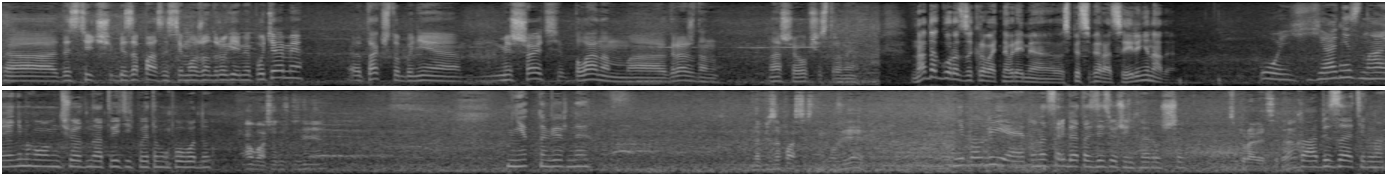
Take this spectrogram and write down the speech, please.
Э, Достичь безопасности можно другими путями, э, так, чтобы не мешать планам э, граждан нашей общей страны. Надо город закрывать на время спецоперации или не надо? Ой, я не знаю, я не могу вам ничего ответить по этому поводу. А ваша точка зрения? Нет, наверное. На безопасность не повлияет? Не повлияет. У нас ребята здесь очень хорошие. Справятся, да? Ка- Обязательно.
